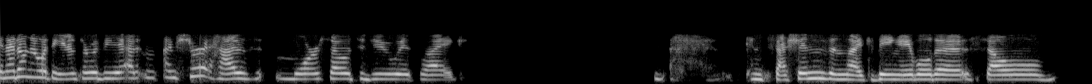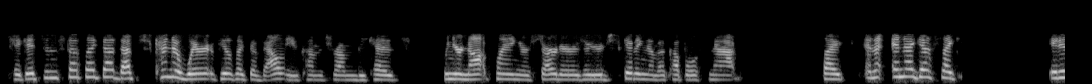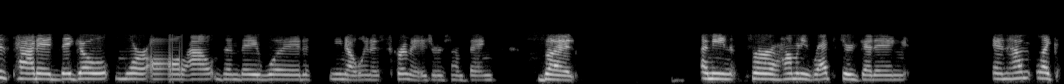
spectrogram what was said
and I don't know what the answer would be. I'm sure it has more so to do with like concessions and like being able to sell tickets and stuff like that. That's kind of where it feels like the value comes from because when you're not playing your starters or you're just giving them a couple snaps, like and and I guess like it is padded. They go more all out than they would, you know, in a scrimmage or something. But I mean, for how many reps you're getting and how like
